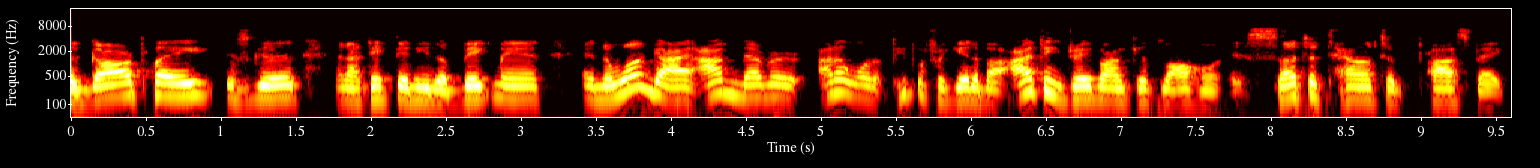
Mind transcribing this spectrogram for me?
the guard play is good, and I think they need a big man. And the one guy I'm never, I don't want people forget about. I think Dravon Gibbs Lawhorn is such a talented prospect.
